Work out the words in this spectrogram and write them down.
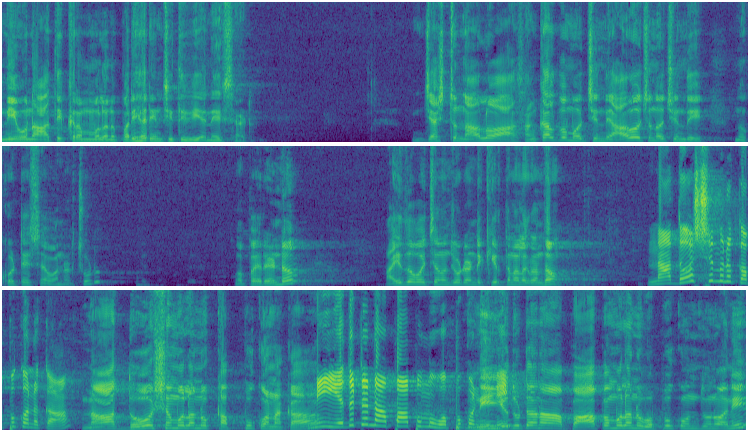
నీవు నా అతిక్రమములను పరిహరించితివి అనేశాడు. జస్ట్ నాలో ఆ సంకల్పం వచ్చింది ఆలోచన వచ్చింది నువ్వు కొట్టేసావు అన్నాడు. చూడు. ముప్పై రెండు. ఐదో వచనం చూడండి కీర్తనల గ్రంథం. నా దోషమును కప్పుకొనక నా దోషములను కప్పుకొనక నీ ఎదుట నా పాపము నీ ఒప్పుకొని ఎదుట నా పాపములను ఒప్పుకొందును అని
